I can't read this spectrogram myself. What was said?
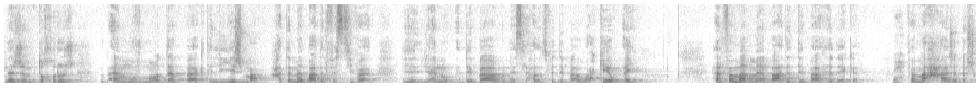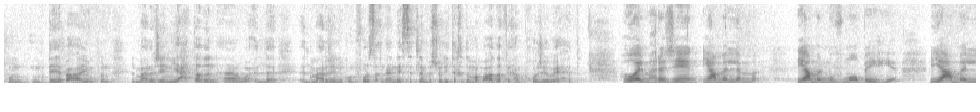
تنجم تخرج ب un mouvement d'impact اللي يجمع حتى ما بعد ال festival لأنه ال débat والناس اللي حضرت في ال débat وحكاو أي. هل فما ما بعد ال débat هذاك؟ فما حاجة باش تكون متابعة؟ يمكن المهرجان يحتضنها وإلا المهرجان يكون فرصة أنها الناس تتلم باش تخدم مع بعضها في un projet واحد؟ هو المهرجان يعمل لما يعمل mouvement باهيه يعمل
